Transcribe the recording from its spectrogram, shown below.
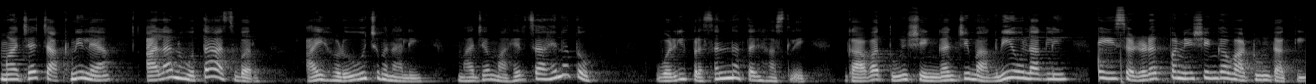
माझ्या चाकणीला आला नव्हता आजवर. आई हळूच म्हणाली माझ्या माहेरचा आहे ना तो? वडील प्रसन्नतेने हसले. गावातून शेंगांची मागणी येऊ लागली. आई सडडतपणे शेंगा वाटून टाकी.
